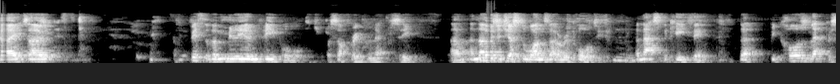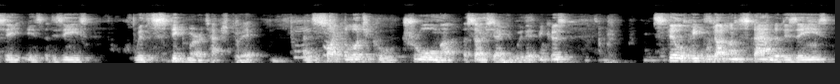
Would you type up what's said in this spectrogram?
Okay, so a fifth of a million people are suffering from leprosy, um, and those are just the ones that are reported. And that's the key thing that because leprosy is a disease with stigma attached to it and psychological trauma associated with it, because still people don't understand the disease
